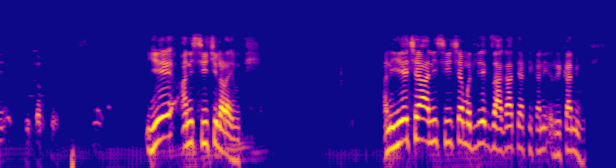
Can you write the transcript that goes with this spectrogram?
हे करतो ए आणि सी ची लढाई होती. आणि एच्या आणि सी च्या मधली एक जागा त्या ठिकाणी रिकामी होती.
